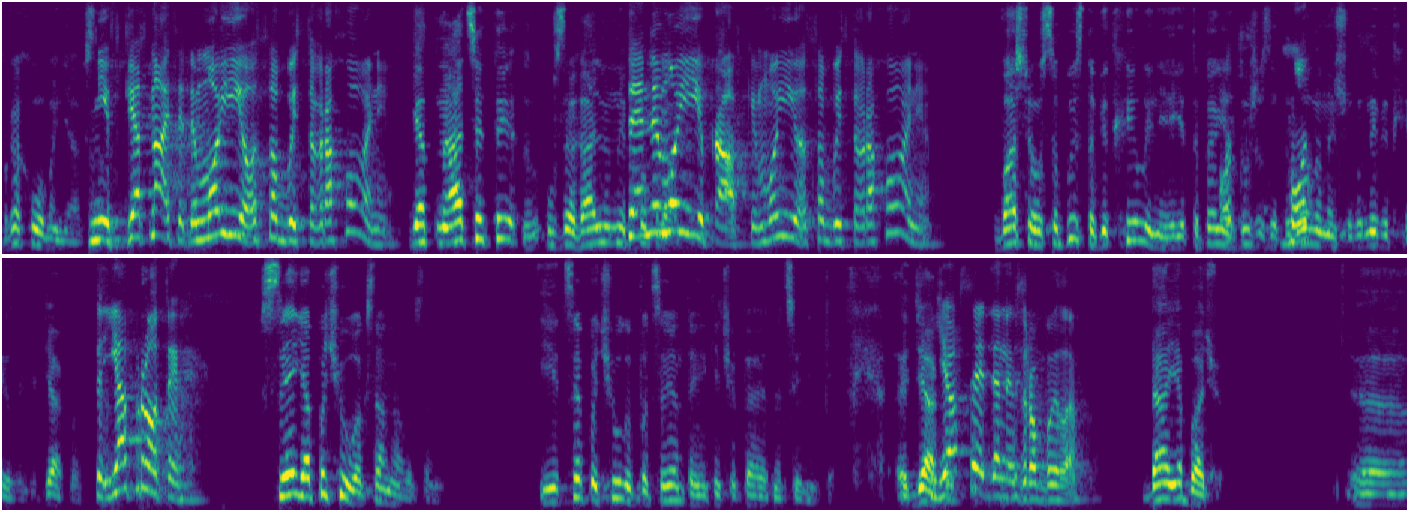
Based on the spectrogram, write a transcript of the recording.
враховані. Оксана. Ні, в 15 мої особисто враховані. 15 узагальнених Це не мої правки, мої особисто враховані. Ваше особисте відхилення, і тепер я дуже задоволений, що вони відхилені. Дякую. Я проти. Все я почув, Оксана Олександровна. І це почули пацієнти, які чекають на ці ліки. Е, Дякую. Я все для них зробила. Да, я бачу. Е,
